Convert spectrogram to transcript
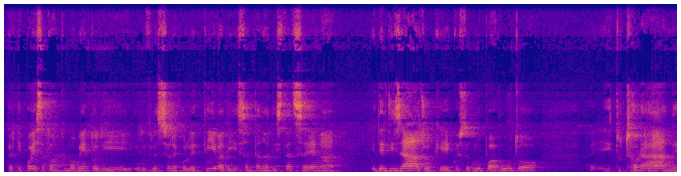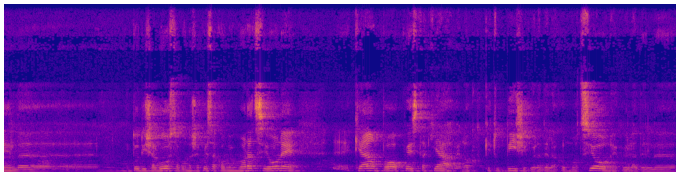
perché poi è stato anche un momento di riflessione collettiva di Sant'Anna di Stazzema e del disagio che questo gruppo ha avuto e tuttora nel, il 12 agosto quando c'è questa commemorazione eh, che ha un po' questa chiave no? che tu dici, quella della commozione, quella del,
